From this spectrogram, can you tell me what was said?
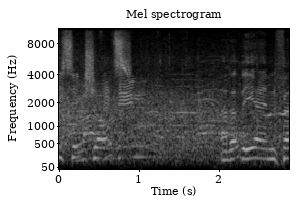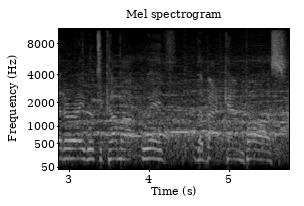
86 shots. And at the end, Federer able to come up with the backhand pass.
